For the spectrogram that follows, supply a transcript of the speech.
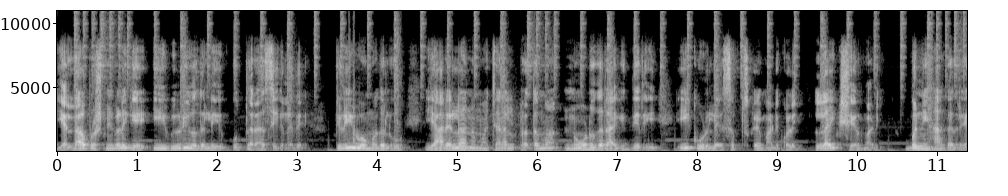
ಎಲ್ಲ ಪ್ರಶ್ನೆಗಳಿಗೆ ಈ ವಿಡಿಯೋದಲ್ಲಿ ಉತ್ತರ ಸಿಗಲಿದೆ. ತಿಳಿಯುವ ಮೊದಲು ಯಾರೆಲ್ಲ ನಮ್ಮ ಚಾನಲ್ ಪ್ರಥಮ ನೋಡುಗರಾಗಿದ್ದೀರಿ, ಈ ಕೂಡಲೇ ಸಬ್ಸ್ಕ್ರೈಬ್ ಮಾಡಿಕೊಳ್ಳಿ ಲೈಕ್ ಶೇರ್ ಮಾಡಿ. ಬನ್ನಿ ಹಾಗಾದರೆ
